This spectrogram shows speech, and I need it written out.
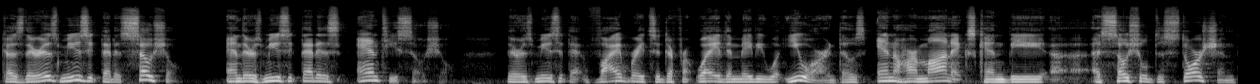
because there is music that is social and there's music that is antisocial there is music that vibrates a different way than maybe what you are. And those inharmonics can be a, a social distortion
